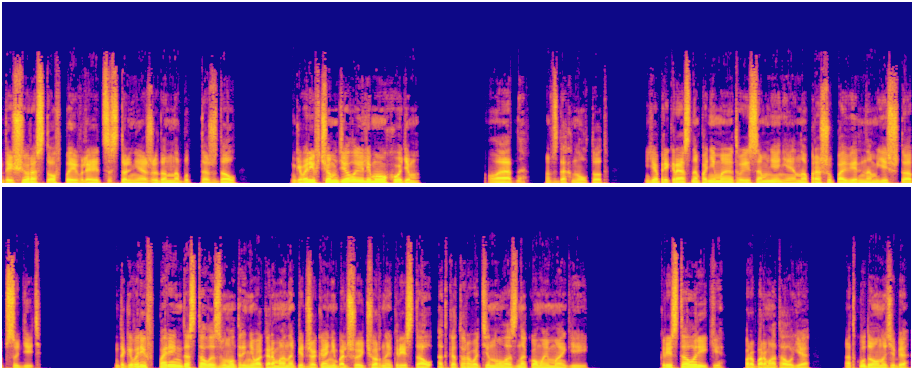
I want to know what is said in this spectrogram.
Да еще Ростов появляется столь неожиданно, будто ждал. «Говори, в чем дело, или мы уходим?» «Ладно», — вздохнул тот. «Я прекрасно понимаю твои сомнения, но прошу, поверь, нам есть что обсудить». Договорив, парень достал из внутреннего кармана пиджака небольшой черный кристалл, от которого тянуло знакомой магией. «Кристалл Рики», — пробормотал я. «Откуда он у тебя?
